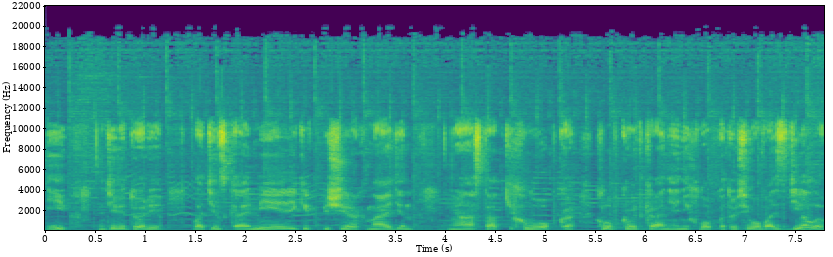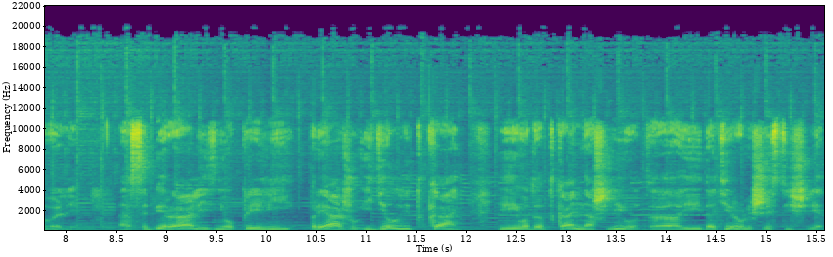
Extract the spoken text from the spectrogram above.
И на территории Латинской Америки в пещерах найден э, остатки хлопка, хлопковой ткани, а не хлопка. То есть его возделывали, э, собирали, из него прили пряжу и делали ткань. И вот эту ткань нашли вот, э, и датировали 6 тысяч лет.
